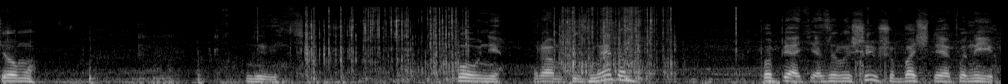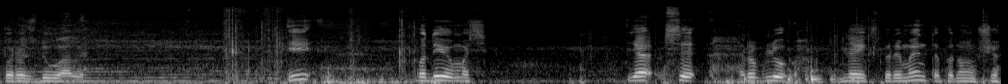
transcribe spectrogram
цьому. Дивіться. Повні рамки з медом. По 5 я залишив, щоб бачити, як вони їх пороздували. І подивимось. Я все роблю для експерименту, тому що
